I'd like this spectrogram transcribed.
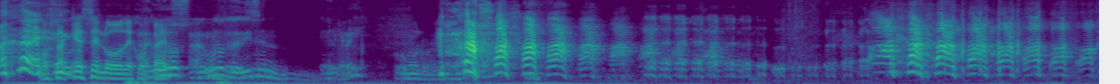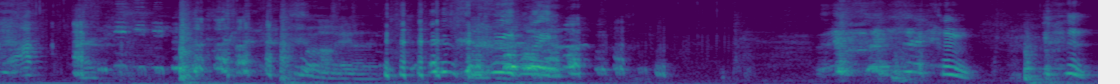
O sea que se lo dejó caer. Algunos, algunos le dicen el rey, como. Sí, güey.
